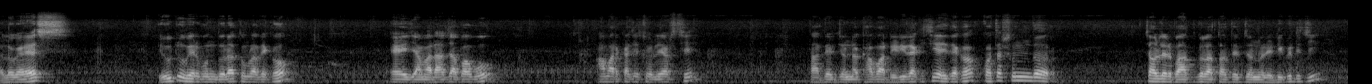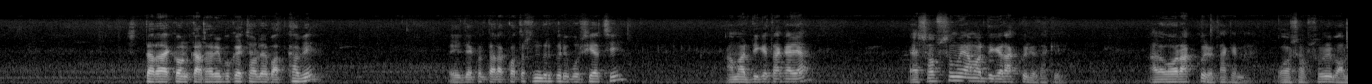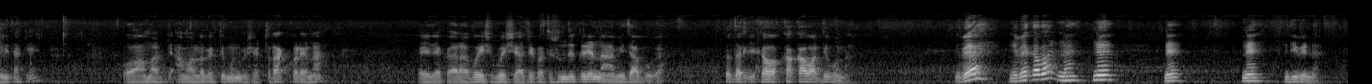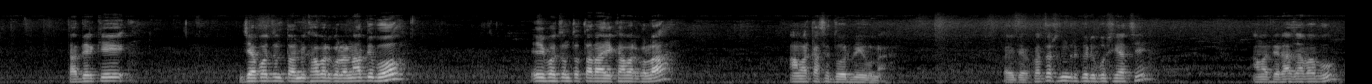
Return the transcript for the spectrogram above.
Hello gas ইউটিউবের বন্ধুরা, তোমরা দেখো। এই যে আমার রাজা বাবু আমার কাছে চলে আসছে। তাদের জন্য খাবার রেডি রাখছি। এই দেখো, কত সুন্দর চাউলের ভাতগুলো তাদের জন্য রেডি করেছি তারা এখন কাঠারি বুকে চাউলের ভাত খাবে। এই দেখুন তারা কত সুন্দর করে বসে আছে। আমার দিকে তাকায়া সবসময় আমার দিকে রাগ করে থাকে। আর ও রাগ করে থাকে না। ও সবসময় ভালোই থাকে। ও আমার আমার লোকের তেমন বেশি একটা রাগ করে না। এই দেখো, আর বসে বসে আছে, কত সুন্দর করে, না, আমি যাব গা। তো খা- খাবার দিব না। নেবে? নেবে খাবার? না, নে নে নে, দিবে না। তাদেরকে যে পর্যন্ত আমি খাবারগুলো না দেব, এই পর্যন্ত তারা এই খাবারগুলা আমার কাছে ধরবেও না। এই দেখো, কত সুন্দর করে বসে আছে আমাদের রাজা বাবু।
